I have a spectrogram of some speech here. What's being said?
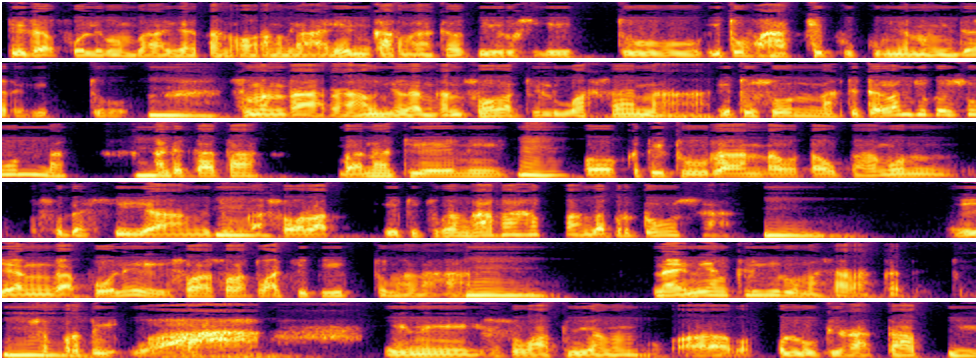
tidak boleh membahayakan orang lain karena ada virus itu. Itu wajib hukumnya menghindari itu. Hmm. Sementara menjalankan sholat di luar sana itu sunnah, di dalam juga sunnah. Hmm. Ada kata Mbak Nadia ini hmm. uh, ketiduran, tahu-tahu bangun sudah siang itu hmm. nggak hmm. sholat, itu juga nggak apa-apa, nggak berdosa. Hmm yang nggak boleh sholat-sholat wajib itu malahan. Hmm. Nah ini yang keliru masyarakat itu. Hmm. Seperti wah ini sesuatu yang uh, perlu diratapi,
